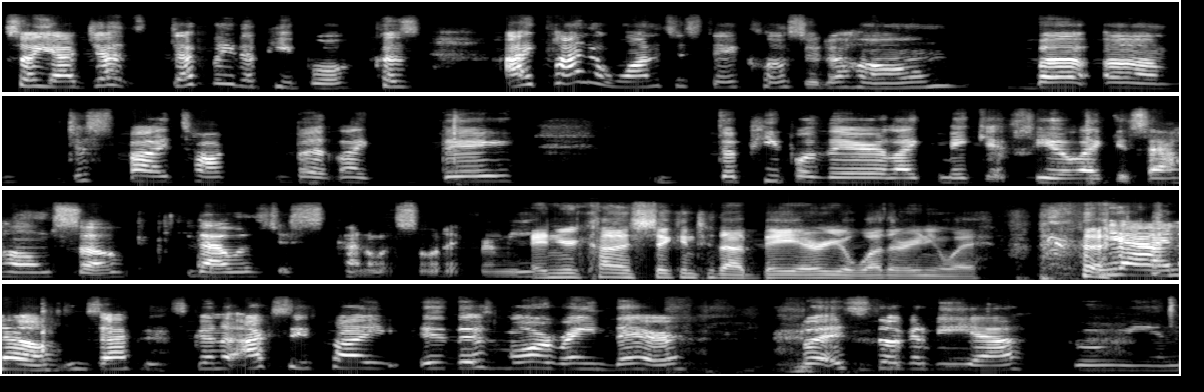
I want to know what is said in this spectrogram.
So yeah, just definitely the people because I kind of wanted to stay closer to home, but um just by talk, but like they the people there like make it feel like it's at home. So that was just kind of what sold it for me. And you're kind of sticking to that Bay Area weather anyway. yeah, I know exactly. It's gonna actually it's probably it, there's more rain there, but it's still gonna be yeah gloomy and.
